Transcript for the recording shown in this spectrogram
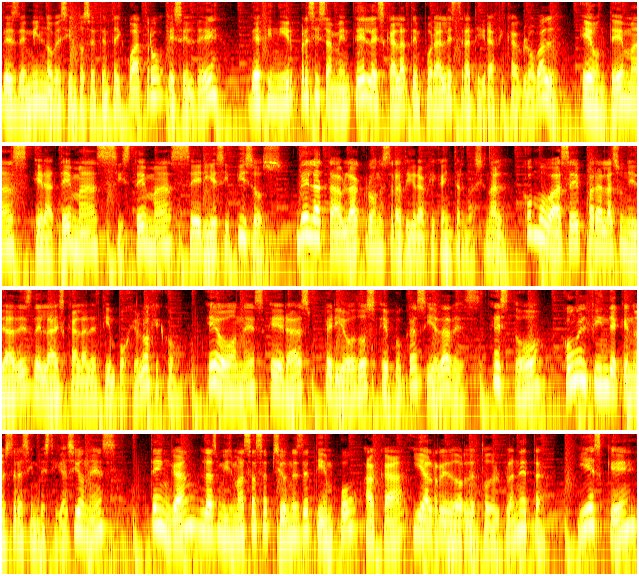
desde 1974, es el de definir precisamente la escala temporal estratigráfica global, eontemas, eratemas, sistemas, series y pisos, de la tabla cronoestratigráfica internacional, como base para las unidades de la escala de tiempo geológico, eones, eras, periodos, épocas y edades. Esto con el fin de que nuestras investigaciones tengan las mismas acepciones de tiempo acá y alrededor de todo el planeta, y es que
